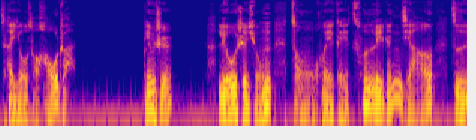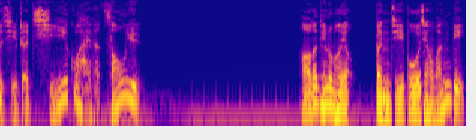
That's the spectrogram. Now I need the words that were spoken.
才有所好转。平时，刘世雄总会给村里人讲自己这奇怪的遭遇。好了，听众朋友。本集播讲完毕，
